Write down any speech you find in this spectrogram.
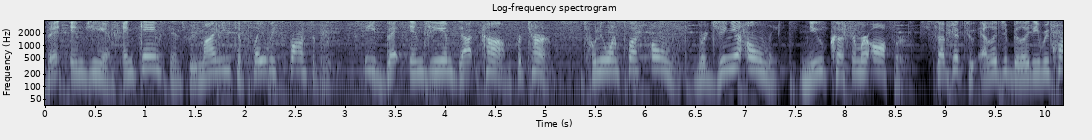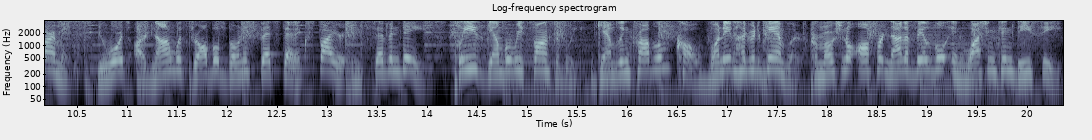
BetMGM and GameSense remind you to play responsibly. See BetMGM.com for terms. 21 plus only, Virginia only. New customer offer, subject to eligibility requirements. Rewards are non withdrawable bonus bets that expire in seven days. Please gamble responsibly. Gambling problem? Call 1 800 Gambler. Promotional offer not available in Washington, D.C.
